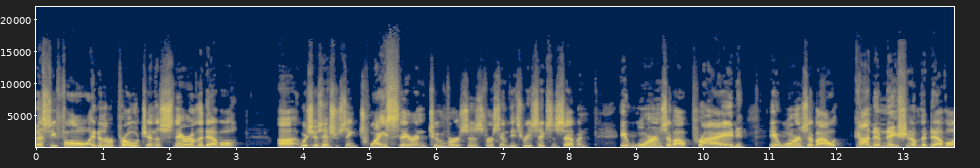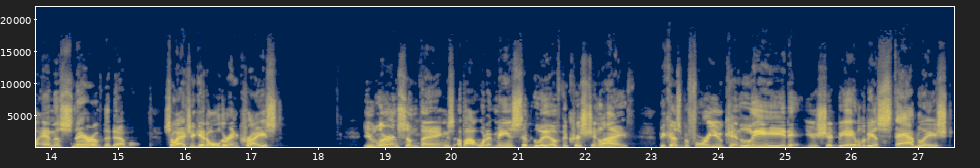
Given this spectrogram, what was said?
Lest he fall into the reproach and the snare of the devil, uh, which is interesting. Twice there in two verses, 1 Timothy 3 6 and 7, it warns about pride, it warns about condemnation of the devil and the snare of the devil. So as you get older in Christ, you learn some things about what it means to live the Christian life. Because before you can lead, you should be able to be established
